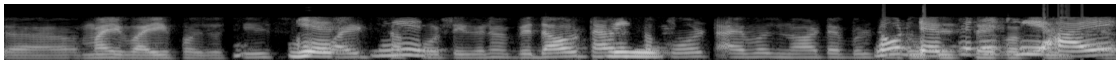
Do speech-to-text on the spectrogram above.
uh, my wife also. She's Yes, quite supportive. You know, without her support, I was not able to No, do this type of definitely. I,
